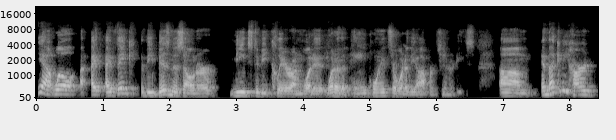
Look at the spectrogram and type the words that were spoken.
Yeah, well, I, I think the business owner needs to be clear on what it, what are the pain points or what are the opportunities, um, and that can be hard.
